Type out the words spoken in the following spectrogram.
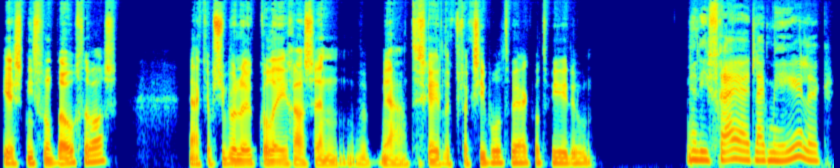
eerst niet van op de hoogte was. Ja, ik heb superleuke collega's en ja, het is redelijk flexibel het werk wat we hier doen. Ja, die vrijheid lijkt me heerlijk.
